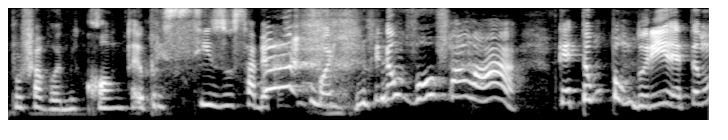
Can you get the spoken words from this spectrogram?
por favor, me conta, eu preciso saber quanto foi. Eu falei, não vou falar. Porque é tão pão duri, é tão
